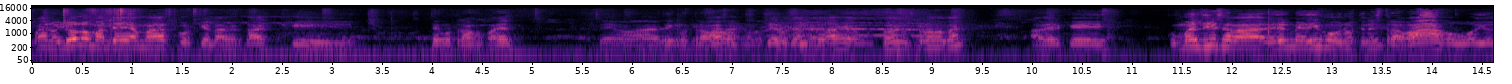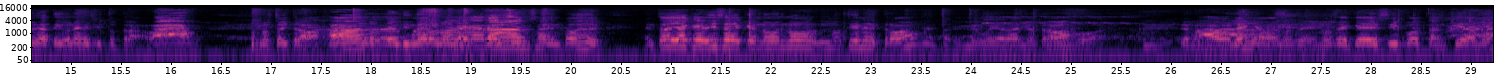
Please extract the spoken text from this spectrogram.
Bueno, yo lo mandé a llamar porque la verdad que tengo trabajo para él. Sí, mamá, Tengo trabajo, quiero que me baje todos esos trozos, ¿ves? A ver que, como él dice, va, él me dijo, no tenés trabajo, voy, yo ya te digo, necesito trabajo, no estoy trabajando, el dinero no me alcanza, entonces, entonces ya que dice que no, no, no tiene trabajo, le voy a dar yo trabajo a de rajado leña, va, no sé, no sé qué decir vos, tantía vos.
